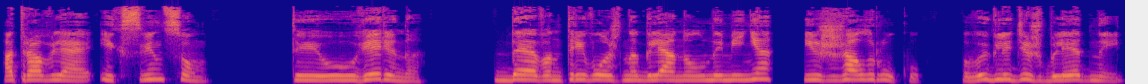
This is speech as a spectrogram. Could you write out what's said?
отравляя их свинцом. «Ты уверена?» Деван тревожно глянул на меня и сжал руку. «Выглядишь бледный».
